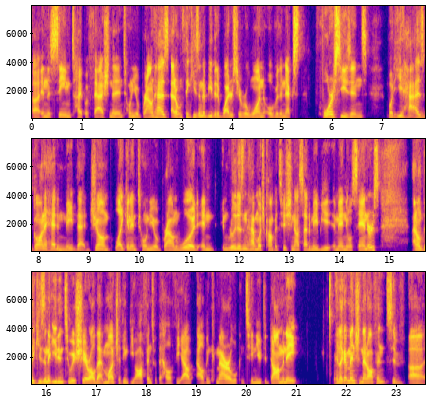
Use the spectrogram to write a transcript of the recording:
uh, in the same type of fashion that Antonio Brown has. I don't think he's going to be the wide receiver one over the next four seasons, but he has gone ahead and made that jump like an Antonio Brown would, and and really doesn't have much competition outside of maybe Emmanuel Sanders. I don't think he's going to eat into his share all that much. I think the offense with a healthy Al- Alvin Kamara will continue to dominate. And like I mentioned, that offensive uh,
